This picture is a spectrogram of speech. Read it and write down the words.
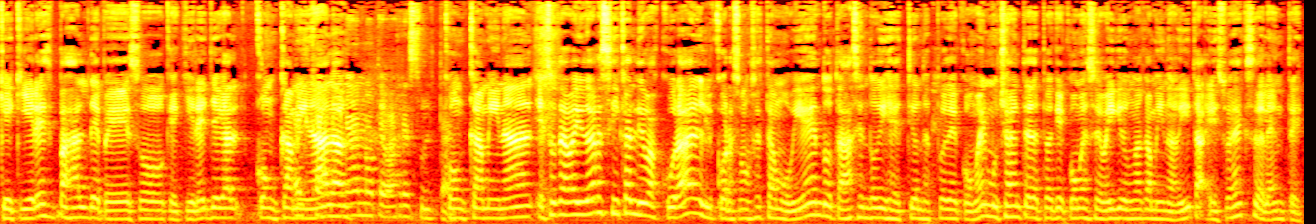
que quieres bajar de peso, que quieres llegar con El caminar, a- caminar no te va a resultar. con caminar, eso te va a ayudar sí cardiovascular, el corazón se está moviendo, estás haciendo digestión después de comer, mucha gente después que come se va y da una caminadita, eso es excelente.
